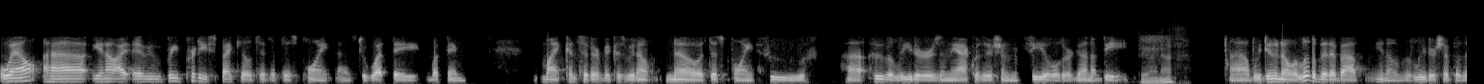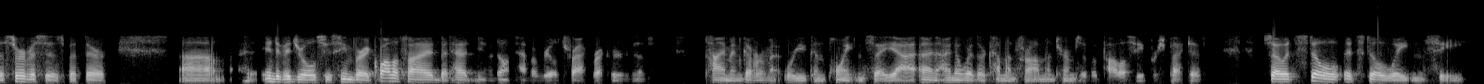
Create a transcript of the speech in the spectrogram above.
Well, uh, you know, I, it would be pretty speculative at this point as to what they what they might consider because we don't know at this point who uh, who the leaders in the acquisition field are going to be. Fair enough. Uh, we do know a little bit about you know the leadership of the services, but they're uh, individuals who seem very qualified but had you know don't have a real track record of time in government where you can point and say, yeah, I, I know where they're coming from in terms of a policy perspective. So it's still it's still wait and see.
